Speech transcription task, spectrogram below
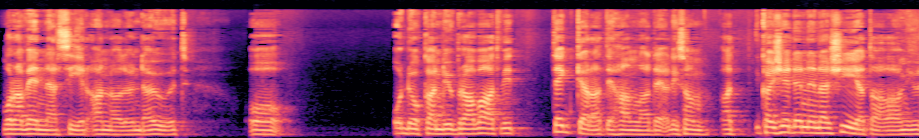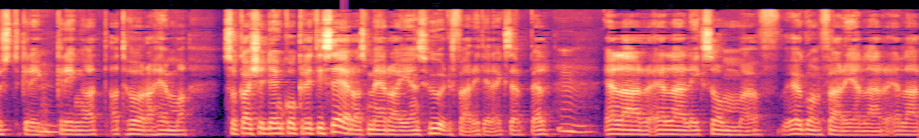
Våra vänner ser annorlunda ut. Och, och då kan det ju bra vara att vi tänker att det handlar det, liksom, att kanske den energi jag talar om just kring, kring att, att höra hemma, så kanske den konkretiseras mera i ens hudfärg till exempel. Eller, eller liksom eh, ögonfärg eller, eller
